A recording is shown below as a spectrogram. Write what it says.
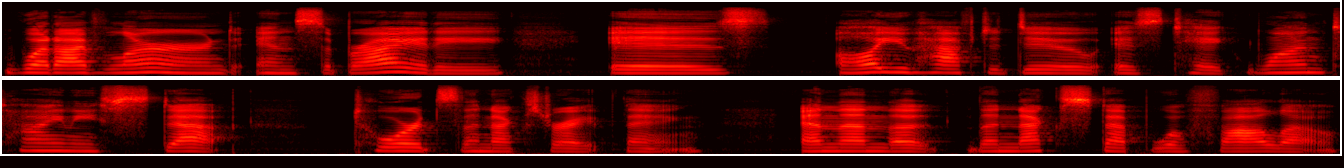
what I've learned in sobriety is all you have to do is take one tiny step towards the next right thing. And then the, the next step will follow.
